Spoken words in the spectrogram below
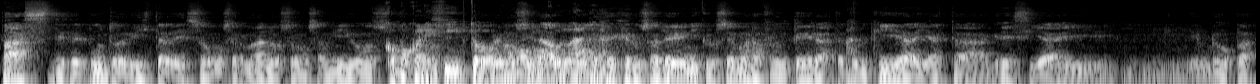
paz desde el punto de vista de somos hermanos, somos amigos. Como con Egipto, como el auto desde Jerusalén y crucemos la frontera hasta ah. Turquía y hasta Grecia y, Europa.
